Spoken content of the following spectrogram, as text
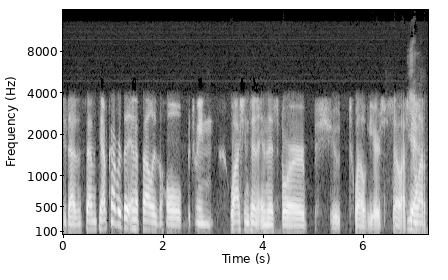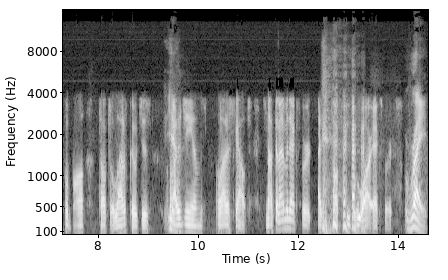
2017. I've covered the NFL as a whole between Washington and this for shoot 12 years. So I've seen Yeah. a lot of football, talked to a lot of coaches, a lot of GMs, a lot of scouts. It's not that I'm an expert. I just talk to people who are experts. Right.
